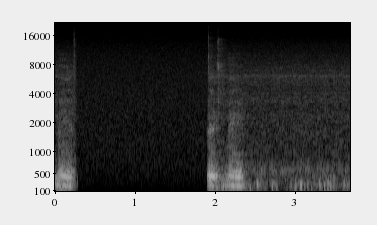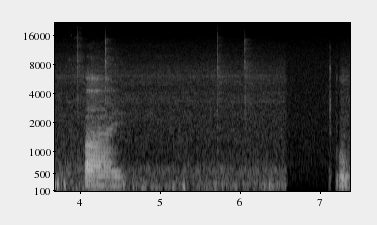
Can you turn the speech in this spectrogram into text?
เมดเรดเมดไฟล์ถูก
